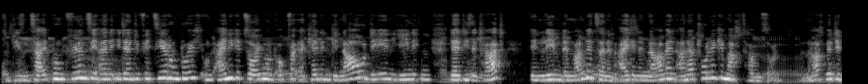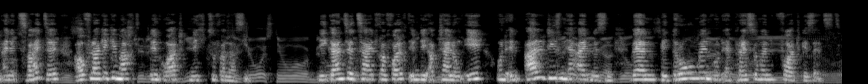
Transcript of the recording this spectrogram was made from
Zu diesem Zeitpunkt führen sie eine Identifizierung durch und einige Zeugen und Opfer erkennen genau denjenigen, der diese Tat, den lebenden Mann mit seinem eigenen Namen Anatole gemacht haben soll. Danach wird ihm eine zweite Auflage gemacht, den Ort nicht zu verlassen. Die ganze Zeit verfolgt ihn die Abteilung E und in all diesen Ereignissen werden Bedrohungen und Erpressungen fortgesetzt.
